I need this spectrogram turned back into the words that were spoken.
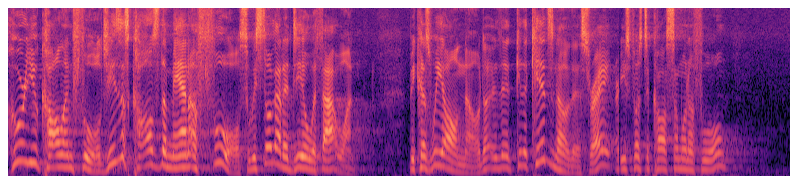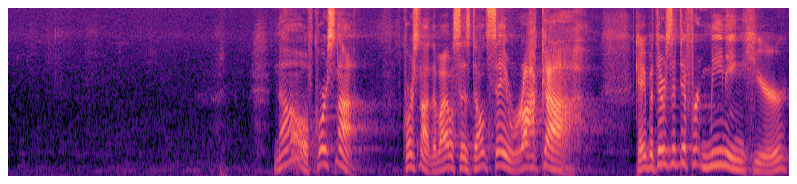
who are you calling fool? Jesus calls the man a fool. So, we still got to deal with that one because we all know. The, the kids know this, right? Are you supposed to call someone a fool? No, of course not. Of course not. The Bible says don't say raka. Okay, but there's a different meaning here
